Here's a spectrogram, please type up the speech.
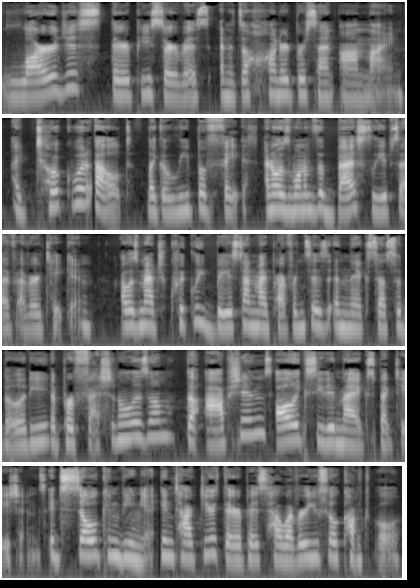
largest therapy service and it's 100% online. I took what felt like a leap of faith, and it was one of the best leaps I've ever taken. I was matched quickly based on my preferences and the accessibility, the professionalism, the options all exceeded my expectations. It's so convenient. You can talk to your therapist however you feel comfortable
